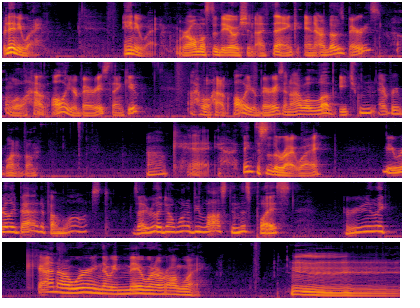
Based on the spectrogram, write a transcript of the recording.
But anyway, anyway, we're almost to the ocean, I think. And are those berries? Oh, we'll have all your berries, thank you. I will have all your berries, and I will love each and every one of them. Okay, I think this is the right way. It'd be really bad if I'm lost, because I really don't want to be lost in this place. Really kind of worrying that we may have went a wrong way. Hmm.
